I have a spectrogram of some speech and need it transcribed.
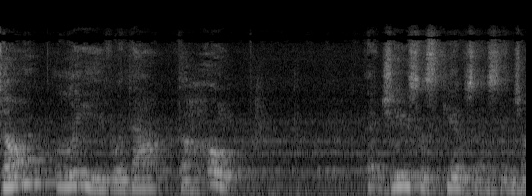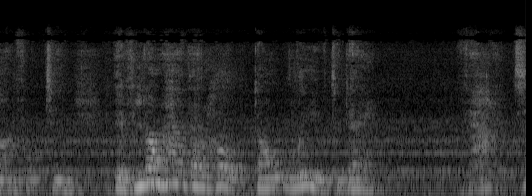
Don't leave without the hope that Jesus gives us in John 14. If you don't have that hope, don't leave today it.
